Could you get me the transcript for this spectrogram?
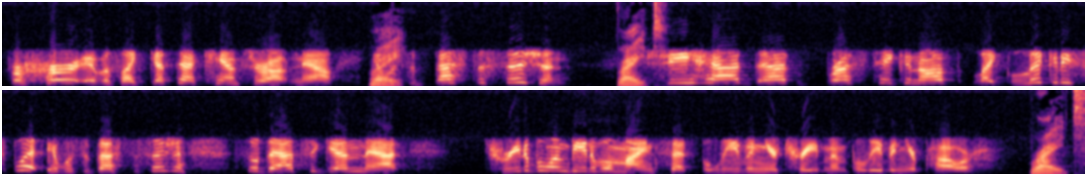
for her, it was like get that cancer out now. Right. It was the best decision. Right. She had that breast taken off like lickety split. It was the best decision. So that's again that treatable and beatable mindset. Believe in your treatment. Believe in your power. Right.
